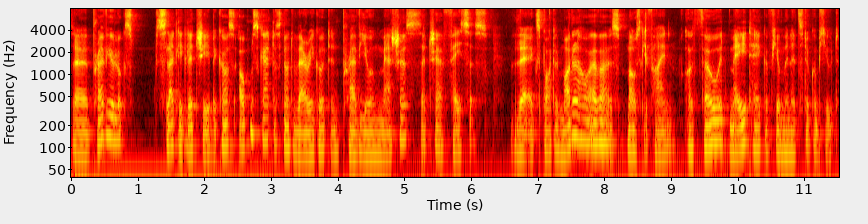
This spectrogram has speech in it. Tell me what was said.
The preview looks slightly glitchy because OpenSCAD is not very good in previewing meshes that share faces. The exported model, however, is mostly fine, although it may take a few minutes to compute.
